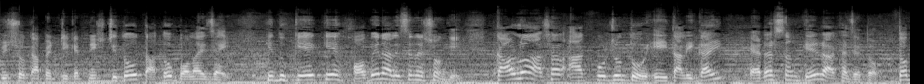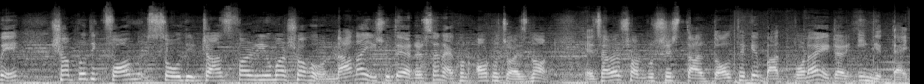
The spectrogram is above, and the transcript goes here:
বিশ্বকাপের টিকিট নিশ্চিত, তা তো বলাই যায়। কিন্তু কে কে হবেন অ্যালিসনের সঙ্গে? কার্লো আসার আগ পর্যন্ত এই তালিকায় অ্যাডারসনকে রাখা যেত। তবে সাম্প্রতিক ফর্ম সৌদি ট্রান্সফার রিউমার সহ নানা ইস্যুতে অ্যাডারসন এখন অটো চয়েস নন। এছাড়াও সর্বশেষ তার দল থেকে বাদ পড়া এটার ইঙ্গিত দেয়।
